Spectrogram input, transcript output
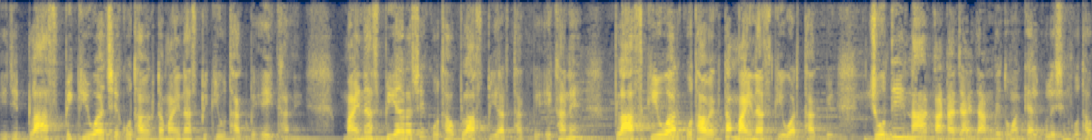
এই যে প্লাস পি কিউ আছে, কোথাও একটা মাইনাস পি কিউ থাকবে, এইখানে। মাইনাস পি আর আছে, কোথাও প্লাস পি আর থাকবে। এখানে প্লাস কিউ আর কোথাও একটা মাইনাস কিউ আর থাকবে। যদি না কাটা যায়, জানবে তোমার ক্যালকুলেশন কোথাও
